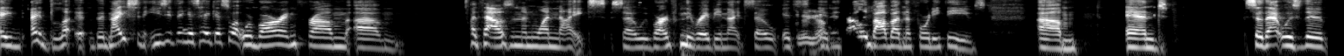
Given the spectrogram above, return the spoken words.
I I lo- the nice and easy thing is, hey, guess what? We're borrowing from um a thousand and one nights. So we borrowed from the Arabian Nights. So it's There you go. it is Ali Baba and the Forty Thieves, um, and so that was the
